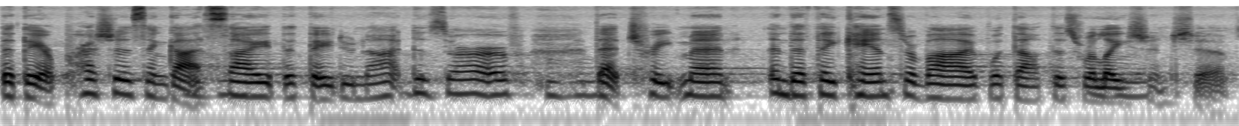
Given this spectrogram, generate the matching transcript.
that they are precious in God's mm-hmm. sight, that they do not deserve mm-hmm. that treatment, and that they can survive without this mm-hmm. relationship.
